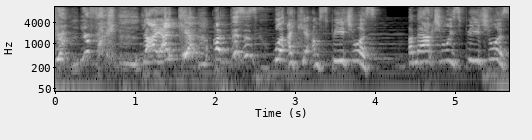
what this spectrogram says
You're you're fucking. I I can't. I, this is what I can't. I'm speechless. I'm actually speechless.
